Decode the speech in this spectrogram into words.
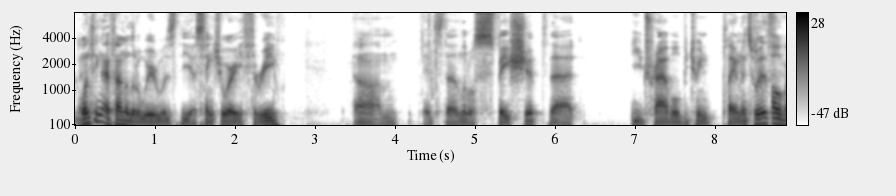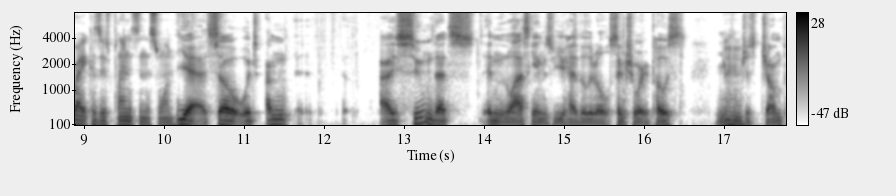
One thing I found a little weird was the uh, Sanctuary Three. Um, it's the little spaceship that you travel between planets with. oh right, because there's planets in this one. Yeah, so which I'm I assume that's in the last games you had the little sanctuary post and you Mm-hmm. can just jump.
